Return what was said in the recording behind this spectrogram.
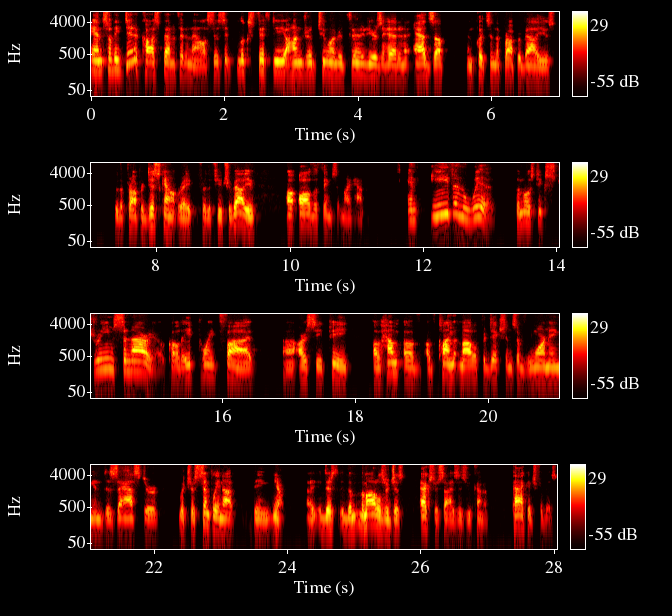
And so they did a cost benefit analysis. It looks 50, 100, 200, 300 years ahead and it adds up and puts in the proper values with a proper discount rate for the future value, uh, all the things that might happen. And even with the most extreme scenario called 8.5 uh, RCP of, how, of, of climate model predictions of warming and disaster, which are simply not being, you know, uh, the, the models are just exercises you kind of package for this.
